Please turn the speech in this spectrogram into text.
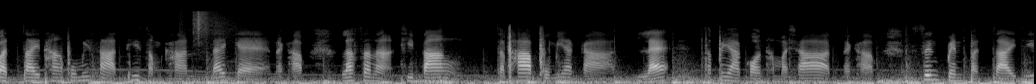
ปัจจัยทางภูมิศาสตร์ที่สำคัญได้แก่นะครับ ลักษณะที่ตั้งสภาพภูมิอากาศ และทรัพยากรธรรมชาตินะครับ ซึ่งเป็นปัจจัยที่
